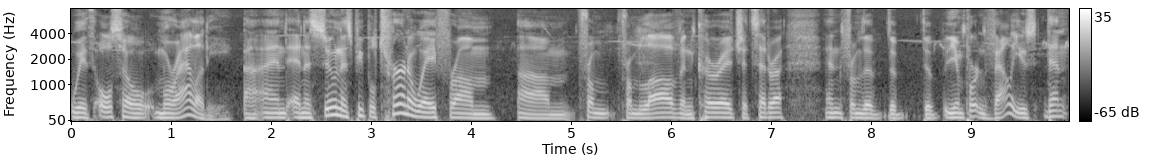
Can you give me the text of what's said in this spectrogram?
with also morality, uh, and and as soon as people turn away from um, from from love and courage, etc., and from the, the the the important values, then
